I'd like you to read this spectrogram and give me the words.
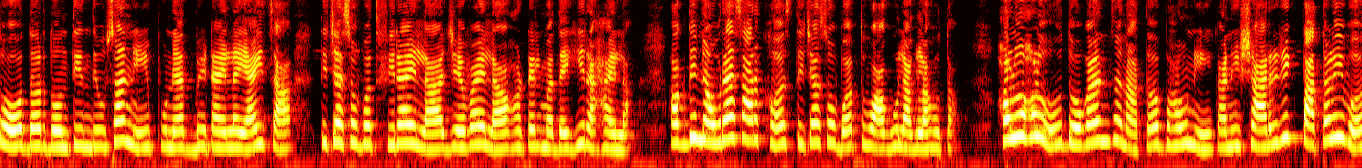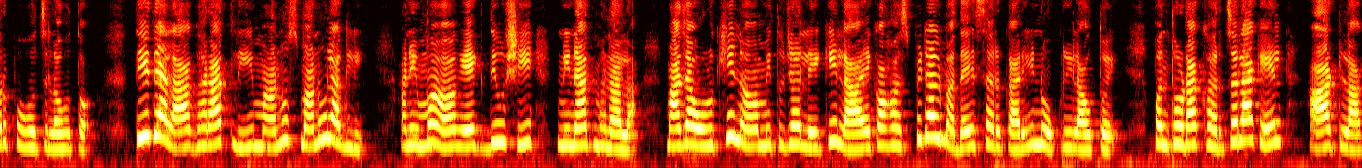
तो दर दोन तीन दिवसांनी पुण्यात भेटायला यायचा तिच्यासोबत फिरायला जेवायला हॉटेलमध्येही राहायला. अगदी नवऱ्यासारखंच तिच्यासोबत वागू लागला होता. हळूहळू दोघांचं नातं भावनिक आणि शारीरिक पातळीवर पोहोचलं होतं. ती त्याला घरातली माणूस मानू लागली. आणि मग एक दिवशी निनाद म्हणाला माझ्या ओळखीनं मी तुझ्या लेकीला एका हॉस्पिटलमध्ये सरकारी नोकरी लावतोय. पण थोडा खर्च लागेल आठ लाख.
